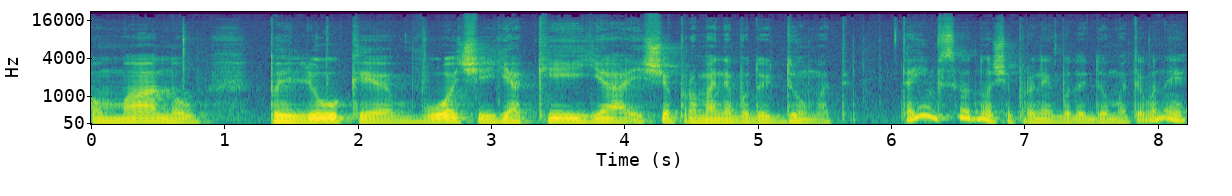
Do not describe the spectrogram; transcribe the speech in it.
оману, пилюки в очі, який я і що про мене будуть думати. Та їм все одно, що про них будуть думати. Вони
